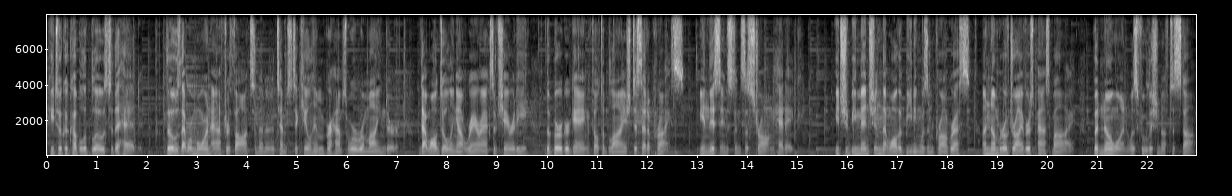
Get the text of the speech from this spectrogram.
He took a couple of blows to the head. Those that were more an afterthought than an attempt to kill him perhaps were a reminder that while doling out rare acts of charity, the Birger Gang felt obliged to set a price, in this instance, a strong headache. It should be mentioned that while the beating was in progress, a number of drivers passed by, but no one was foolish enough to stop.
